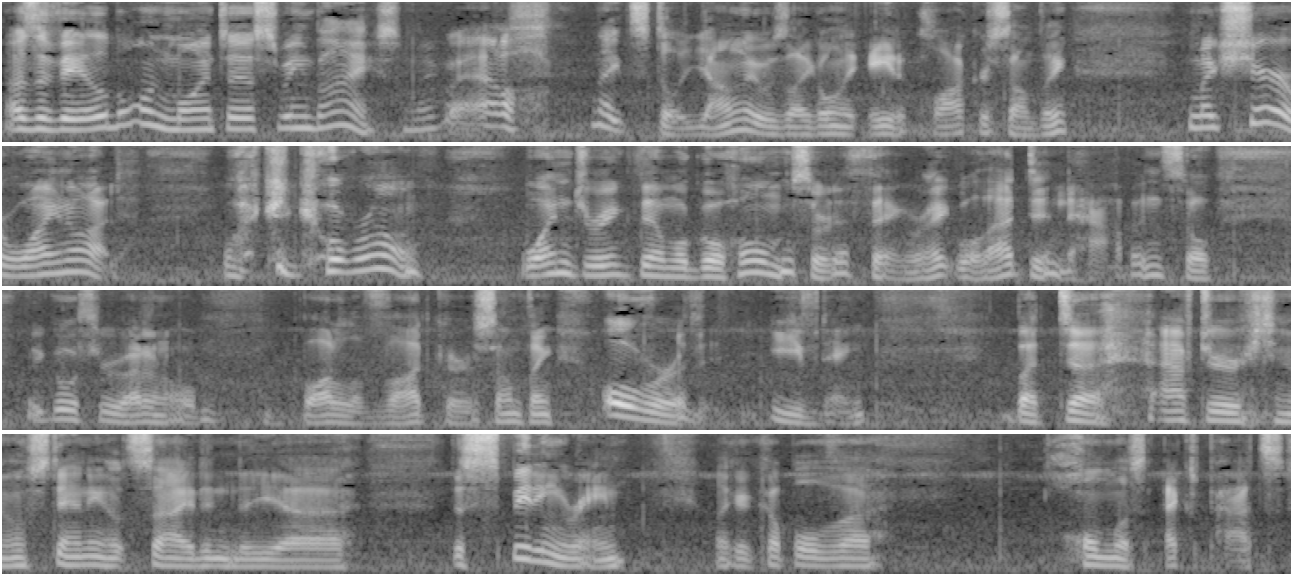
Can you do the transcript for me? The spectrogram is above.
I was available and wanted to swing by. So I'm like, well, night's still young. It was like only eight o'clock or something. I'm like, sure, why not? What could go wrong? One drink, then we'll go home, sort of thing, right? Well, that didn't happen. So we go through, I don't know, a bottle of vodka or something over the evening. But uh, after, you know, standing outside in the uh, the spitting rain, like a couple of uh, homeless expats,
